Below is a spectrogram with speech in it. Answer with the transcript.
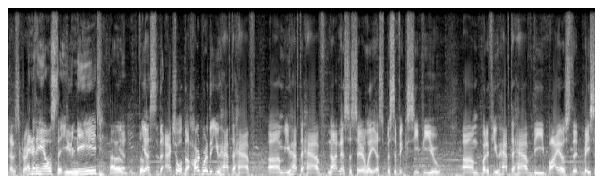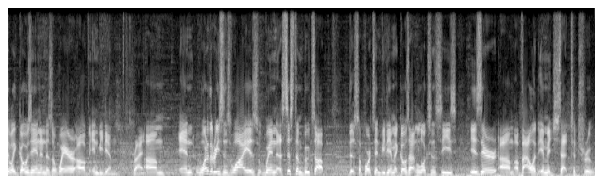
That is correct. Anything else that you need? Uh, yeah. the yes, the actual, the hardware that you have to have, um, you have to have not necessarily a specific CPU, um, but if you have to have the BIOS that basically goes in and is aware of NVDIMM. Right. Um, and one of the reasons why is when a system boots up, that supports NVDIMM, it goes out and looks and sees, is there um, a valid image set to true?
